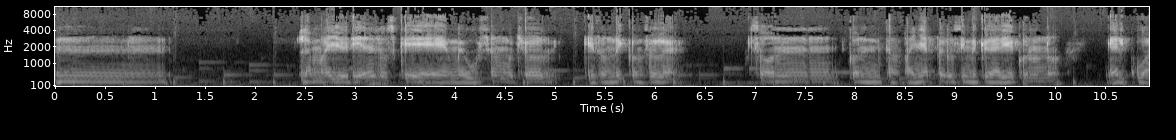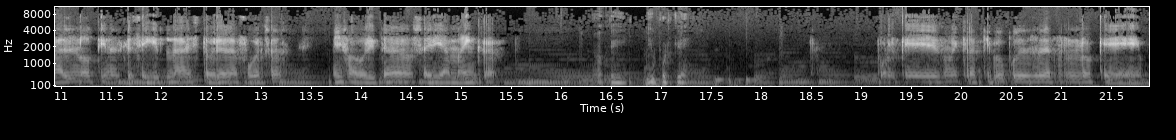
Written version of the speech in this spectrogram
mmm, la mayoría de los que me gustan mucho, que son de consola, son con campaña, pero si me quedaría con uno, el cual no tienes que seguir la historia de fuerzas, mi favorita sería Minecraft. Ok, ¿y por qué? Porque es muy creativo, puedes hacer lo que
